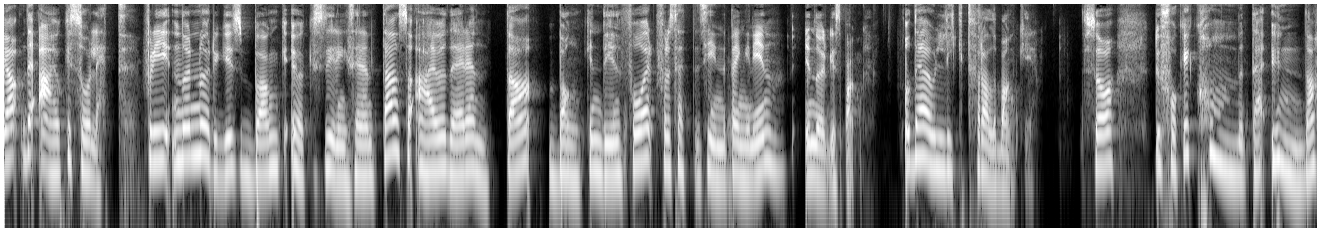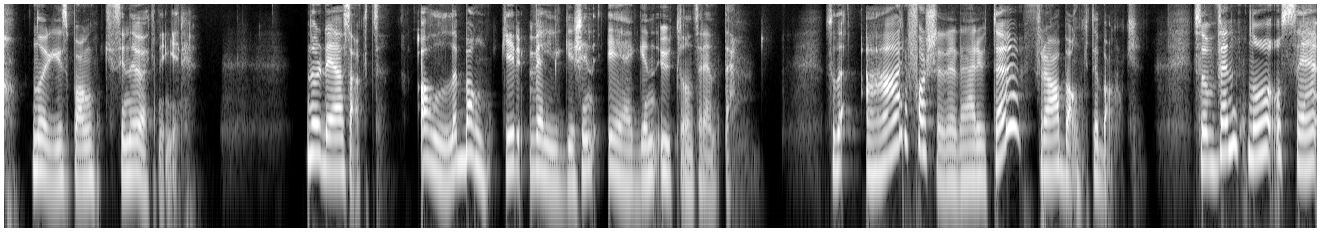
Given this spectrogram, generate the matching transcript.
Ja, det er jo ikke så lett. Fordi når Norges Bank øker styringsrenta, så er jo det renta banken din får for å sette sine penger inn i Norges Bank. Og det er jo likt for alle banker. Så du får ikke kommet deg unna Norges Bank sine økninger. Når det er sagt, alle banker velger sin egen utlånsrente. Så det er forskjeller der ute fra bank til bank. Så vent nå og se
